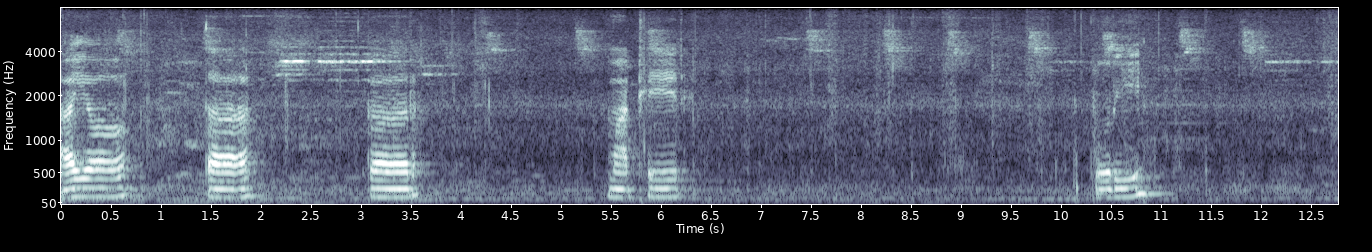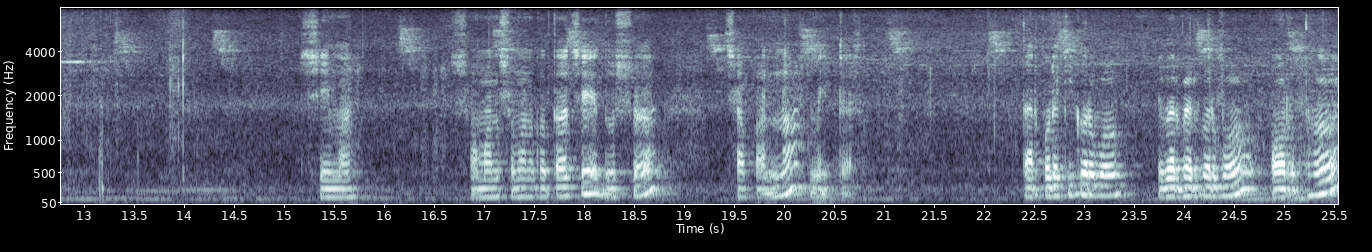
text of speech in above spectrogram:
আয়তাকার মাঠের পরিসীমা সমান সমান কত আছে? দুশো ছাপান্ন মিটার। তারপরে কি করব? এবার বের করব অর্ধ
